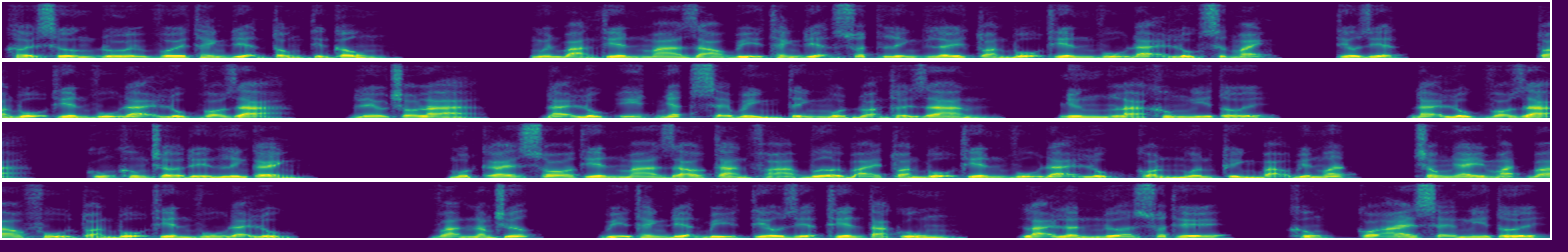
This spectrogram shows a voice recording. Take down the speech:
khởi xướng đối với thánh điện tổng tiến công. Nguyên bản thiên ma giáo bị thánh điện xuất lĩnh lấy toàn bộ thiên vũ đại lục sức mạnh, tiêu diệt toàn bộ thiên vũ đại lục võ giả đều cho là đại lục ít nhất sẽ bình tĩnh một đoạn thời gian, nhưng là không nghĩ tới, đại lục võ giả cũng không chờ đến linh cảnh. Một cái so thiên ma giáo tàn phá bừa bãi toàn bộ thiên vũ đại lục còn muốn kình bạo biến mất, trong nháy mắt bao phủ toàn bộ thiên vũ đại lục. Vạn năm trước, bị thánh điện bị tiêu diệt thiên tà cung, lại lần nữa xuất thế, không có ai sẽ nghĩ tới,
